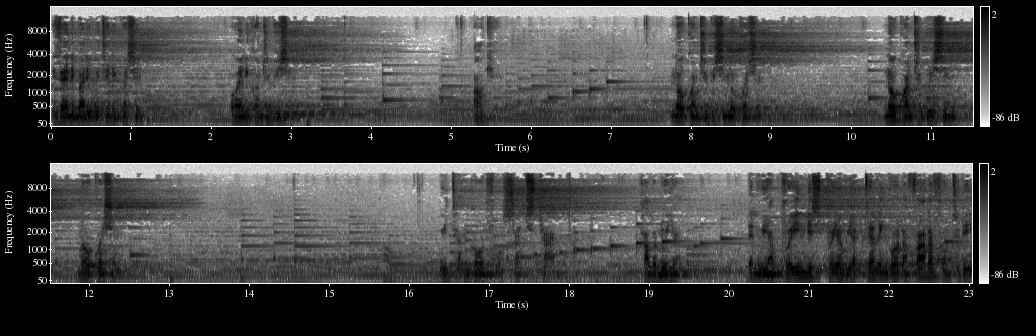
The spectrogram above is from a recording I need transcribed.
Is there anybody with any question or any contribution? Okay. No contribution, no question. No contribution, no question. We thank God for such time. Hallelujah. Then we are praying this prayer. We are telling God, our Father, from today,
